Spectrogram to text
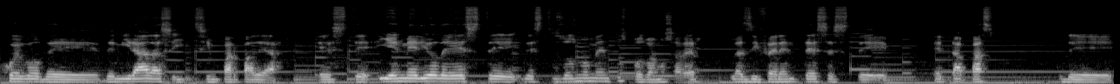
juego de, miradas y sin parpadear. Este, y en medio de, este, de estos dos momentos, pues vamos a ver las diferentes este, etapas de,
